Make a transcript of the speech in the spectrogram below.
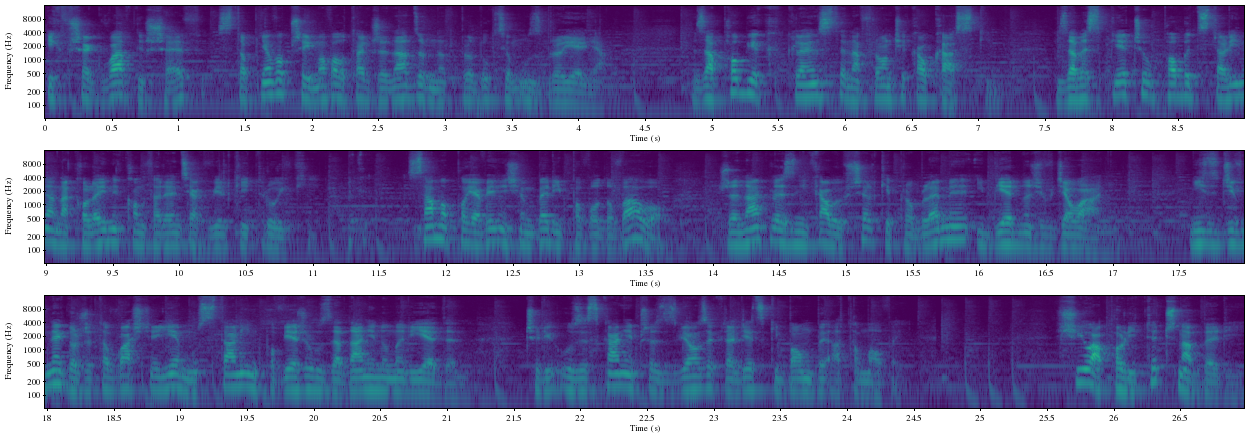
Ich wszechwładny szef stopniowo przejmował także nadzór nad produkcją uzbrojenia. Zapobiegł klęsce na froncie kaukaskim. Zabezpieczył pobyt Stalina na kolejnych konferencjach Wielkiej Trójki. Samo pojawienie się Berii powodowało, że nagle znikały wszelkie problemy i bierność w działaniu. Nic dziwnego, że to właśnie jemu Stalin powierzył zadanie numer jeden, czyli uzyskanie przez Związek Radziecki bomby atomowej. Siła polityczna Berii,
